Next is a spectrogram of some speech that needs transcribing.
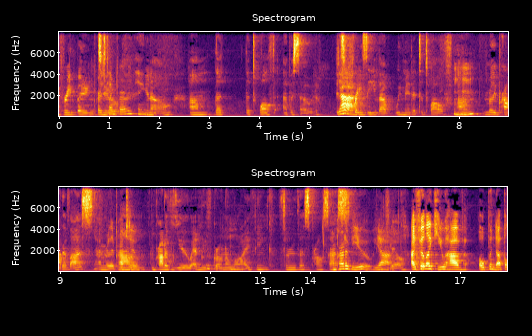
everything. first to, time for everything You know, um, the the twelfth episode. It's Yeah. Mm-hmm. crazy that we made it to 12 Um, I'm really proud of us. i'm really proud too Um, I'm proud of you, and we've grown a lot. I think through this process. I'm proud of you. Yeah. you. I feel like you have opened up a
